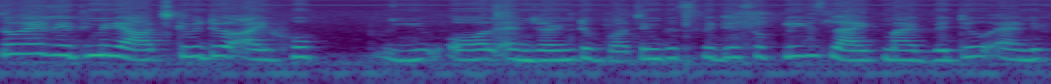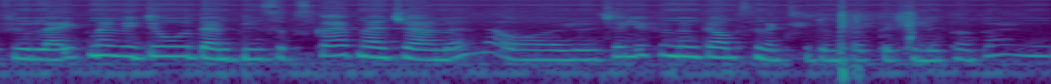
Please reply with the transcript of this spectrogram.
so guys ये थी मेरी आज की video I hope you all enjoying to watching this video so please like my video and if you like my video then please subscribe my channel और चलिए फिर मिलते हैं आपसे नेक्स्ट वीडियो में तब तक के लिए बाय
